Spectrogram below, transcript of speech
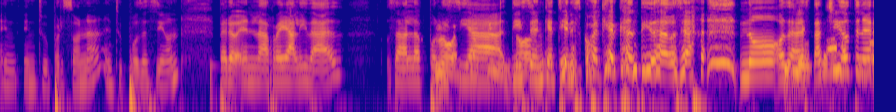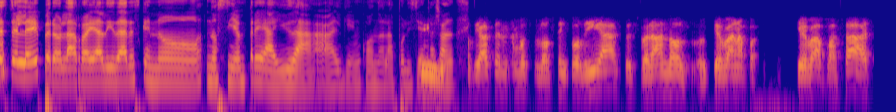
en, en tu persona, en tu posesión, pero en la realidad, o sea, la policía no, dicen que tienes cualquier cantidad, o sea, no, o sea, está chido tener esta ley, pero la realidad es que no, no siempre ayuda a alguien cuando la policía Sí, cachan. ya tenemos los cinco días esperando qué van a qué va a pasar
